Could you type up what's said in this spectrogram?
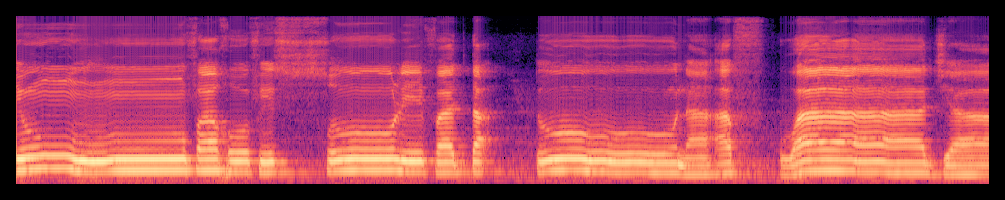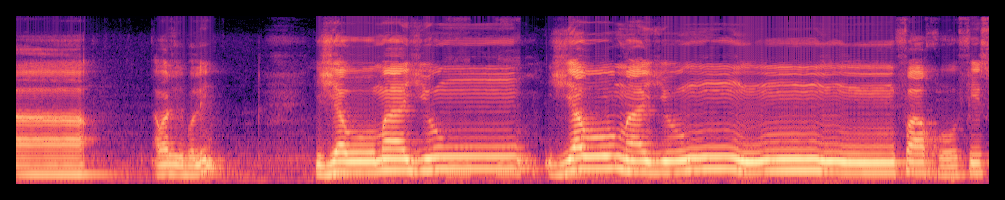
ইউনফাখু ফিস সূরি ফাতাতুনা আফ ওয়াজা আবার যদি বলি, ইয়াউমা ইউং ইয়াউমা ইউং ফাখু ফিস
